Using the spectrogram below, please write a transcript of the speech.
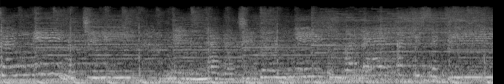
全命みんなが自分に生まれた奇跡。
